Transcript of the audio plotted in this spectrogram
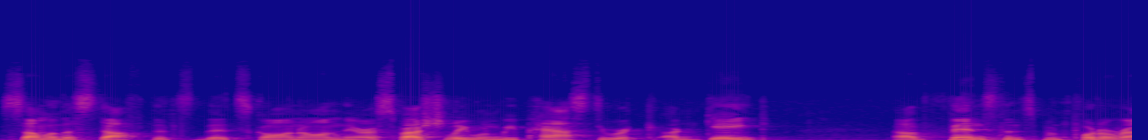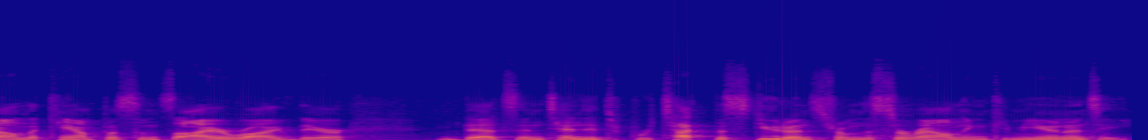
some of the stuff that's, that's gone on there, especially when we pass through a, a gate, a fence that's been put around the campus since I arrived there that's intended to protect the students from the surrounding community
